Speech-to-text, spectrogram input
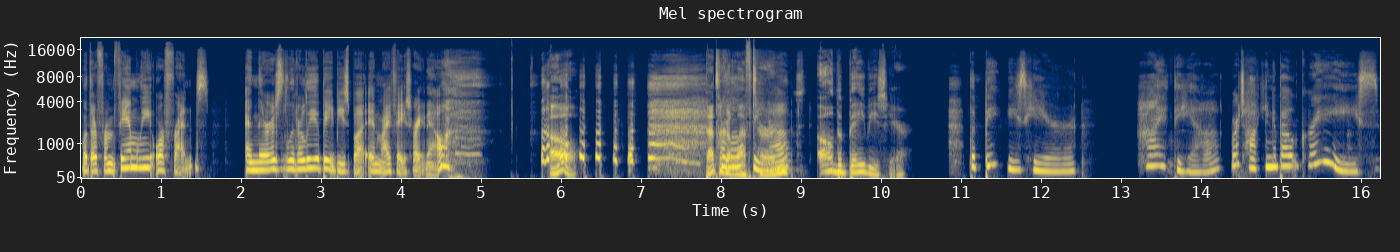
whether from family or friends. And there is literally a baby's butt in my face right now. Oh, that took a left turn. Oh, the baby's here. The baby's here. Hi, Thea. We're talking about Grace.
